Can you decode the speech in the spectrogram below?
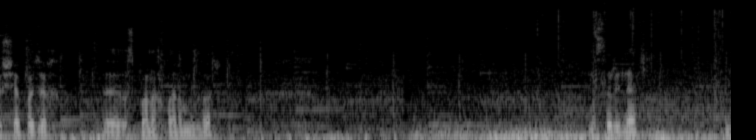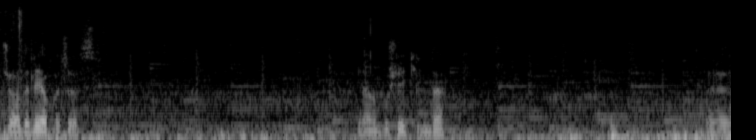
çıkış yapacak e, ıspanaklarımız var. Mısır ile mücadele yapacağız. Yani bu şekilde e,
